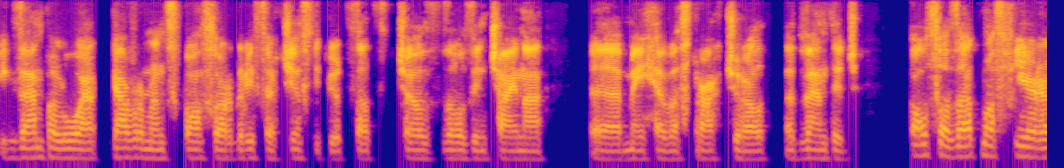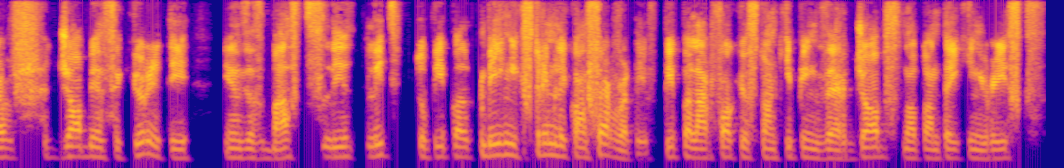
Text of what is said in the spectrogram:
example where government-sponsored research institutes, such as those in China, uh, may have a structural advantage. Also, the atmosphere of job insecurity in these busts lead, leads to people being extremely conservative. People are focused on keeping their jobs, not on taking risks,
